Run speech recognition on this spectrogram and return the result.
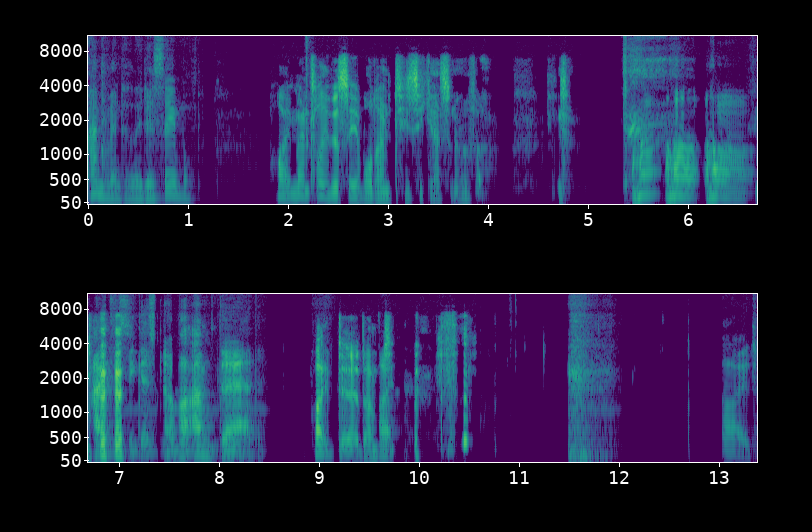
I'm mentally disabled. Hi, mentally disabled. I'm TC Casanova. I'm TC Casanova. I'm dead. Hi, dead. I'm. I- T- Alright.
